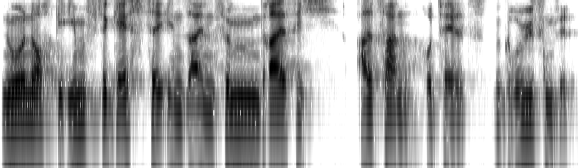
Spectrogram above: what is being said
nur noch geimpfte Gäste in seinen 35 Alzern-Hotels begrüßen will.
